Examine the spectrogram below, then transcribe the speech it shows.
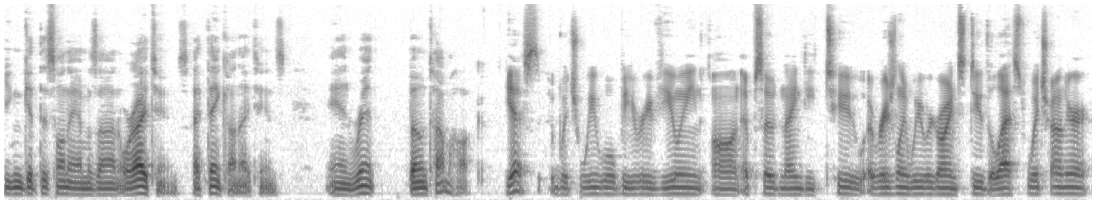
you can get this on Amazon or iTunes. I think on iTunes, and rent Bone Tomahawk. Yes, which we will be reviewing on episode 92. Originally, we were going to do The Last Witch Hunter,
